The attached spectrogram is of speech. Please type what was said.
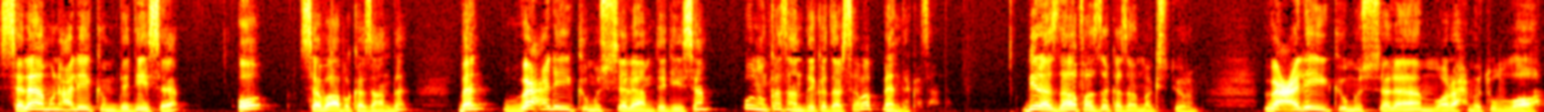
selamun aleyküm dediyse o sevabı kazandı. Ben ve aleykümüsselam dediysem onun kazandığı kadar sevap ben de kazandım. Biraz daha fazla kazanmak istiyorum. Ve aleykümüsselam ve rahmetullah.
